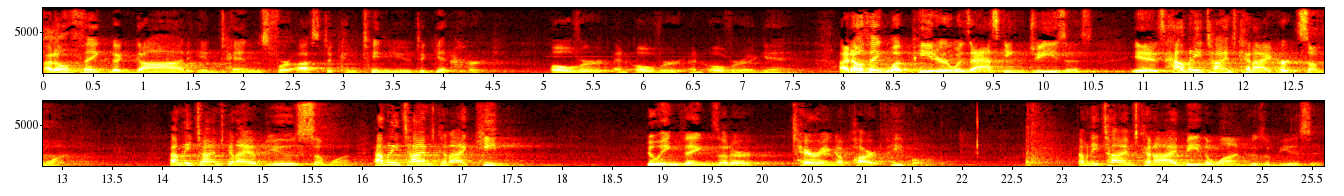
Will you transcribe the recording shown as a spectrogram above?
I don't think that God intends for us to continue to get hurt over and over and over again. I don't think what Peter was asking Jesus is how many times can I hurt someone? How many times can I abuse someone? How many times can I keep doing things that are tearing apart people? How many times can I be the one who's abusive?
